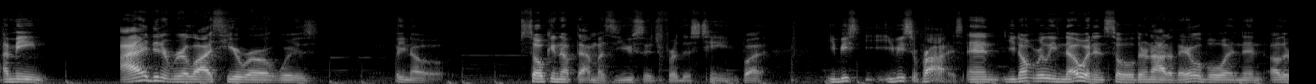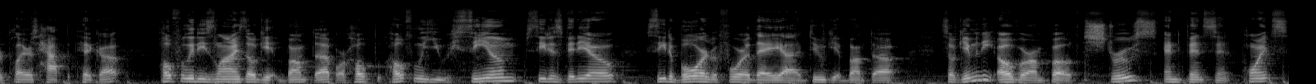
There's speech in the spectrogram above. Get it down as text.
I mean, I didn't realize Herro was, you know, soaking up that much usage for this team, but you'd be you'd be surprised, and you don't really know it until they're not available, and then other players have to pick up. Hopefully, these lines they'll get bumped up, or hope hopefully you see them, see this video, see the board before they uh, do get bumped up. So give me the over on both Strus and Vincent points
